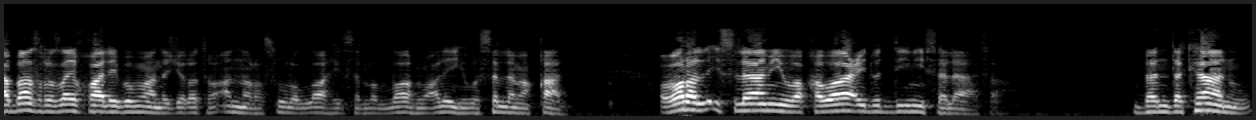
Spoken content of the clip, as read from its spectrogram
عباس ڕزای خوالي بمان دەجرێتەوە أن رسول الله صلى الله عليه وسلم قال عرى الإسلام وقواعد الدين ثلاثة. بندكان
